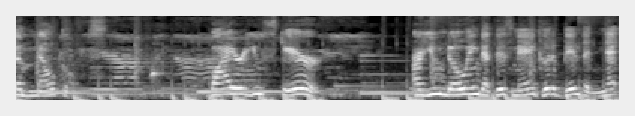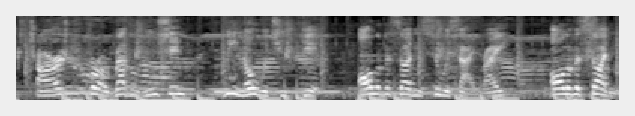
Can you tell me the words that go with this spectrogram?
the Malcolms. Why are you scared? Are you knowing that this man could have been the next charge for a revolution? We know what you did. All of a sudden, suicide, right? All of a sudden,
